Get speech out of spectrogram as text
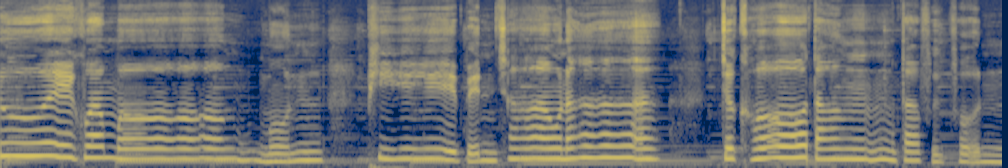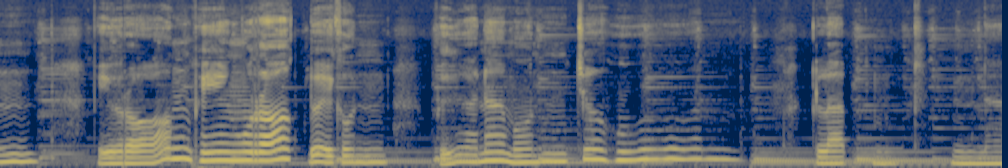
ด้วยความมองมน พี่เป็นชาวนา จะขอตั้งตาฝึกฝน ไปร้องเพลงร็อกด้วยคน เพื่อหน้ามนจะหวน กลับ นา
